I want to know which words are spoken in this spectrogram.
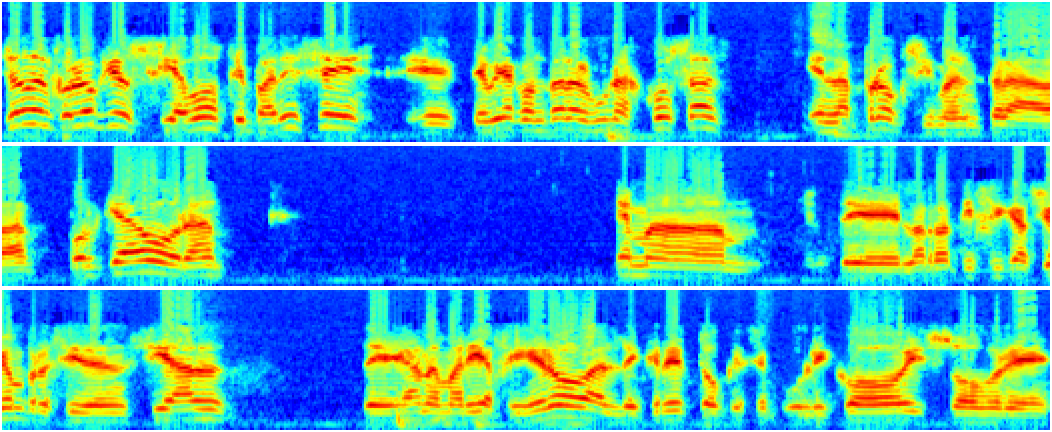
yo del coloquio, si a vos te parece, te voy a contar algunas cosas en la próxima entrada, porque ahora el tema de la ratificación presidencial de Ana María Figueroa, el decreto que se publicó hoy sobre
